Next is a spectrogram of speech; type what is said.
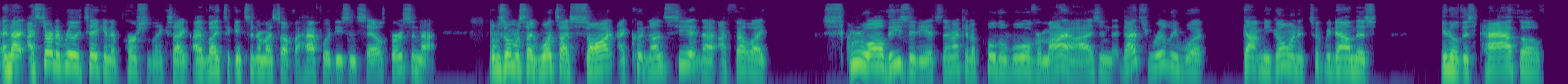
and I, I started really taking it personally because I, i'd like to consider myself a halfway decent salesperson I, it was almost like once i saw it i couldn't unsee it and I, I felt like screw all these idiots. They're not going to pull the wool over my eyes. And that's really what got me going. It took me down this, you know, this path of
